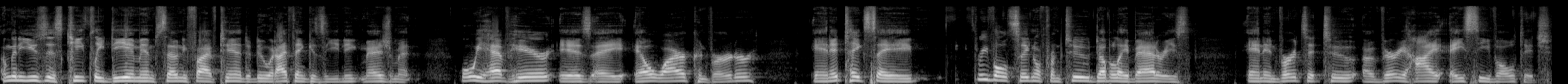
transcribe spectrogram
I'm going to use this Keithley DMM 7510 to do what I think is a unique measurement. What we have here is a EL-wire converter, and it takes a 3 volt signal from two AA batteries and inverts it to a very high AC voltage,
